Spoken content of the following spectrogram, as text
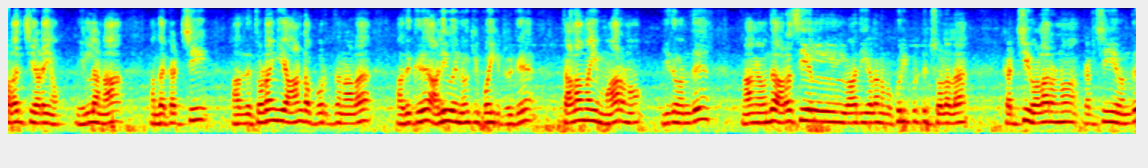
வளர்ச்சி அடையும். இல்லைன்னா அந்த கட்சி அது தொடங்கி ஆண்ட பொறுத்தனால அதுக்கு அழிவை நோக்கி போய்கிட்டு இருக்கு. தலைமை மாறணும். இது வந்து நாங்கள் வந்து அரசியல்வாதிகளை நம்ம குறிப்பிட்டு சொல்லலை. கட்சி வளரணும். கட்சி வந்து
